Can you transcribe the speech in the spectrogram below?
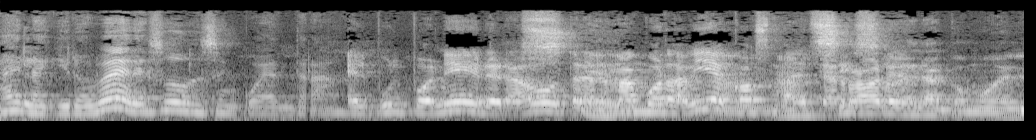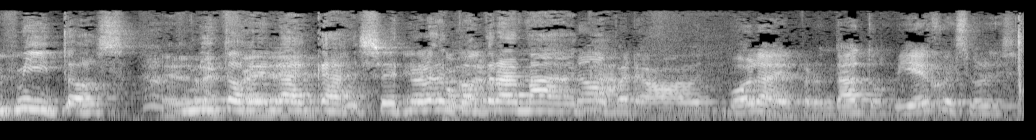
Ay, la quiero ver, eso dónde se encuentra. El pulpo negro era otra, Sí, no me acuerdo, había no, cosas de terror. en- era como el. Mitos, el mitos de la calle, no lo encontrar más. No, pero vos la preguntás a tus viejos y seguro dices,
